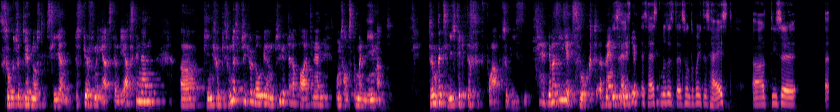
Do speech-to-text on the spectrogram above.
Sucht zu diagnostizieren. Das dürfen Ärzte und Ärztinnen, klinische und Gesundheitspsychologinnen und Psychotherapeutinnen und sonst einmal niemand. Das ist ganz wichtig, das vorab zu wissen. Ja, was ist jetzt Sucht? Wenn das, heißt, das heißt, nur dass jetzt unterbricht, das heißt, äh, diese äh,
